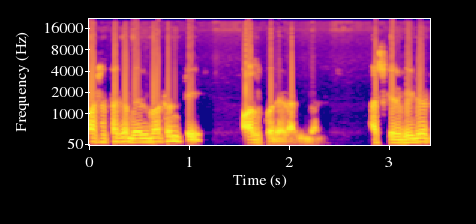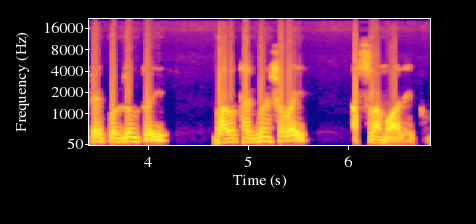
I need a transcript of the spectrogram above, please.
পাশে থাকা বেল বাটনটি অল করে রাখবেন। আজকের ভিডিওটা এ পর্যন্তই। ভালো থাকবেন সবাই। আসসালামু আলাইকুম।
